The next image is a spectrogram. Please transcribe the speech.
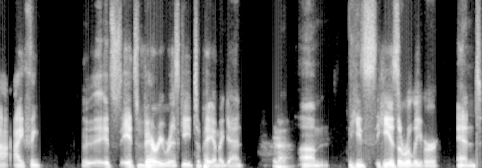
I, I think it's it's very risky to pay him again. No, Um, he's he is a reliever, and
